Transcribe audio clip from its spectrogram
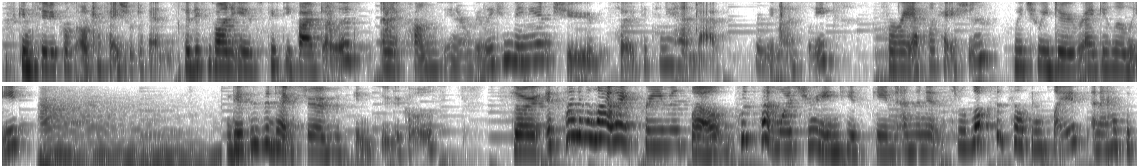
SkinCeuticals Ultra Facial Defense. So this one is $55 and it comes in a really convenient tube so it fits in your handbag really nicely for reapplication, which we do regularly. This is the texture of the SkinCeuticals. So it's kind of a lightweight cream as well, puts that moisture into your skin and then it sort of locks itself in place and it has the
